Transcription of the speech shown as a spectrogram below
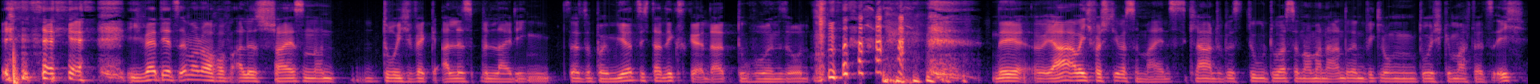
ich werde jetzt immer noch auf alles scheißen und durchweg alles beleidigen. Also bei mir hat sich da nichts geändert, du Hurensohn. nee, ja, aber ich verstehe, was du meinst. Klar, du bist du, du hast ja nochmal eine andere Entwicklung durchgemacht als ich.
